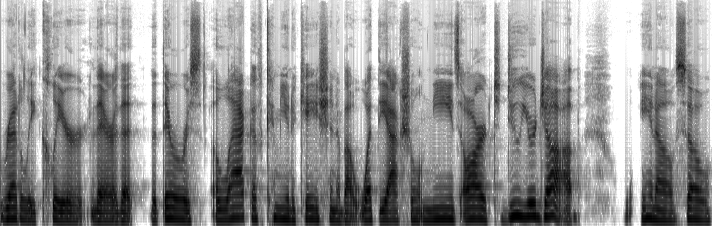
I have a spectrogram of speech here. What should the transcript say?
readily clear there that that there was a lack of communication about what the actual needs are to do your job you know? So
